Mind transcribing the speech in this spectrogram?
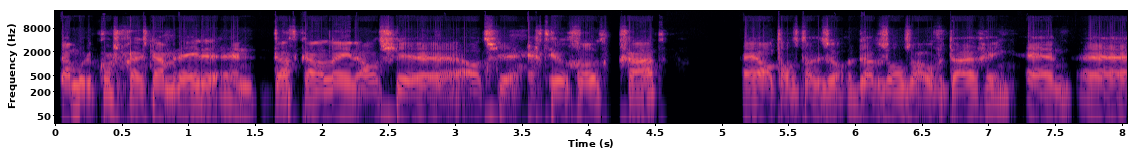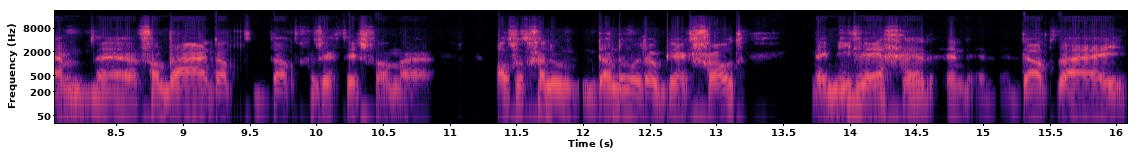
daar moet de kostprijs naar beneden. En dat kan alleen als je, als je echt heel groot gaat. althans, dat is, dat is onze overtuiging. En uh, uh, vandaar dat, dat gezegd is van uh, als we het gaan doen, dan doen we het ook direct groot. Neem niet weg hè, dat wij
